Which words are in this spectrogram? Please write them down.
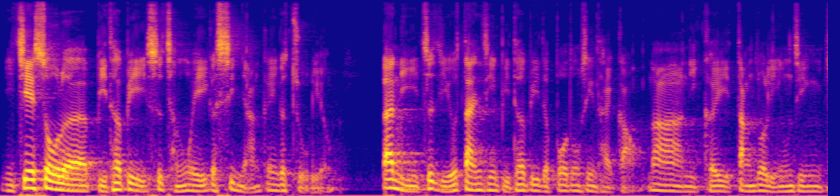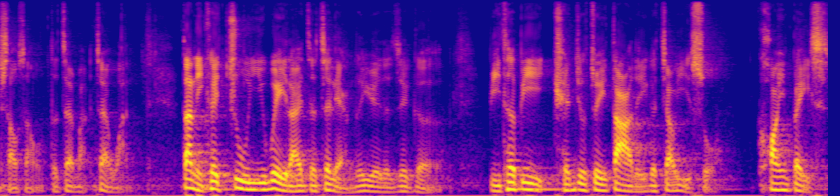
你接受了比特币是成为一个信仰跟一个主流，但你自己又担心比特币的波动性太高，那你可以当做零用金少少的再买再玩。但你可以注意未来的这两个月的这个比特币全球最大的一个交易所 Coinbase。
